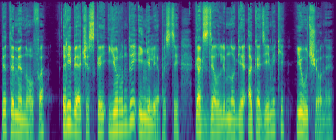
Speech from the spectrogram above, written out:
Петаменофа, ребяческой ерунды и нелепости, как сделали многие академики и ученые.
